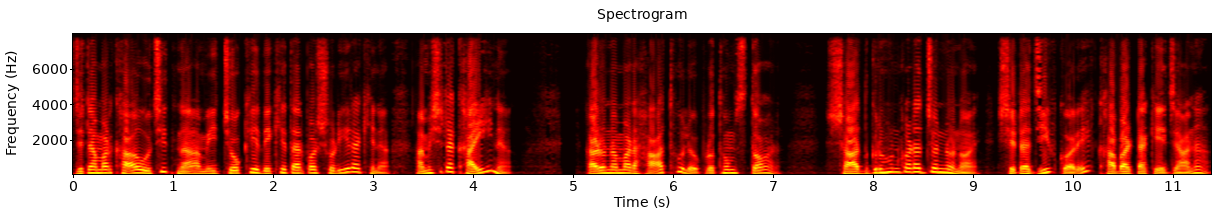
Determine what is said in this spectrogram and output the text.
যেটা আমার খাওয়া উচিত না, আমি চোখে দেখে তারপর সরিয়ে রাখি না, আমি সেটা খাইই না। কারণ আমার হাত হলো প্রথম স্তর। স্বাদ গ্রহণ করার জন্য নয় সেটা জীব করে খাবারটাকে জানা।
